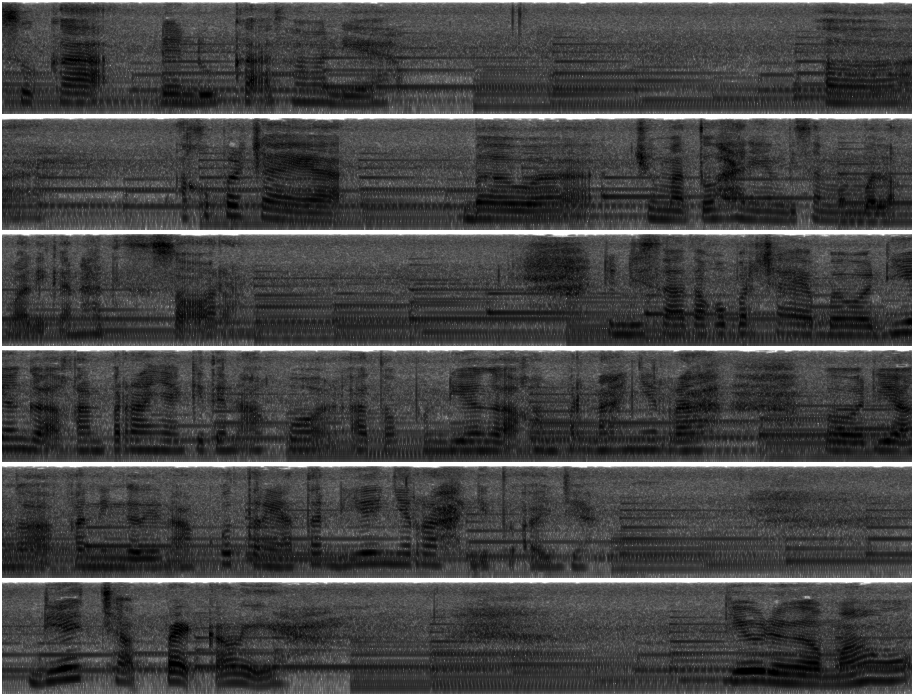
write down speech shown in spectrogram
suka dan duka sama dia. Uh, aku percaya bahwa cuma Tuhan yang bisa membolak-balikan hati seseorang dan di saat aku percaya bahwa dia nggak akan pernah nyakitin aku ataupun dia nggak akan pernah nyerah bahwa dia nggak akan ninggalin aku ternyata dia nyerah gitu aja. Dia capek kali ya. Dia udah nggak mau.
